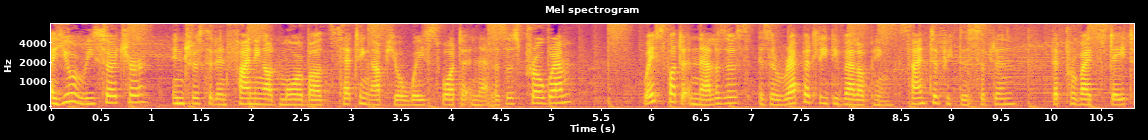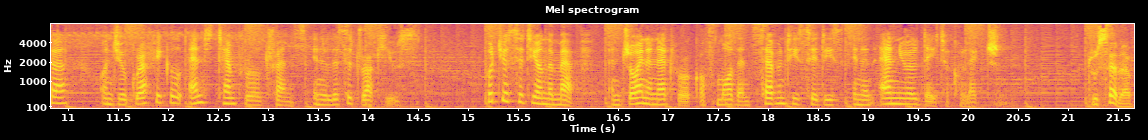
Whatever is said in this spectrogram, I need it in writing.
Are you a researcher interested in finding out more about setting up your wastewater analysis program? Wastewater analysis is a rapidly developing scientific discipline that provides data on geographical and temporal trends in illicit drug use. Put your city on the map and join a network of more than 70 cities in an annual data collection. To set up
